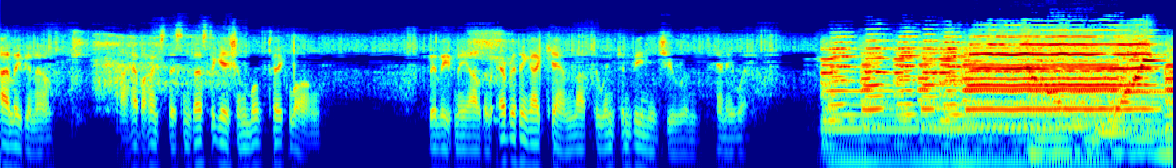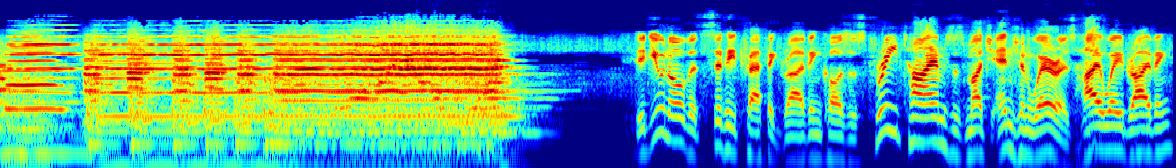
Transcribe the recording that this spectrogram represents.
I leave you now. I have a hunch this investigation won't take long. Believe me, I'll do everything I can not to inconvenience you in any way. Did you know that city traffic driving causes three times as much engine wear as highway driving?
